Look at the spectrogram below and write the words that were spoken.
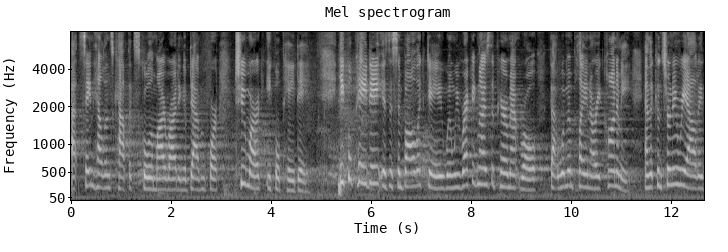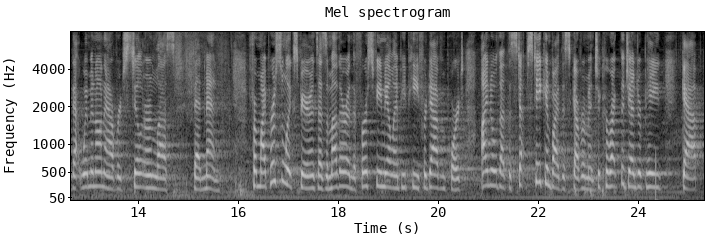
at St. Helens Catholic School in my riding of Davenport to mark Equal Pay Day. Equal Pay Day is a symbolic day when we recognize the paramount role that women play in our economy and the concerning reality that women on average still earn less than men. From my personal experience as a mother and the first female MPP for Davenport, I know that the steps taken by this government to correct the gender pay gap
